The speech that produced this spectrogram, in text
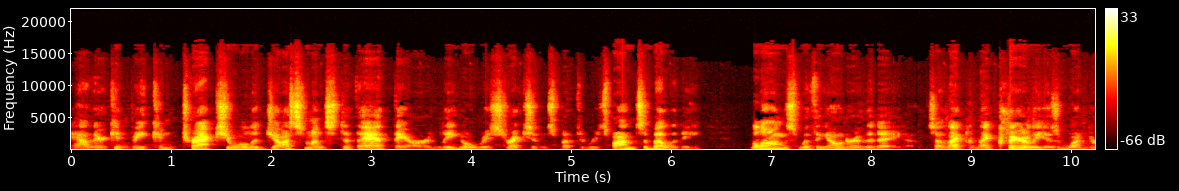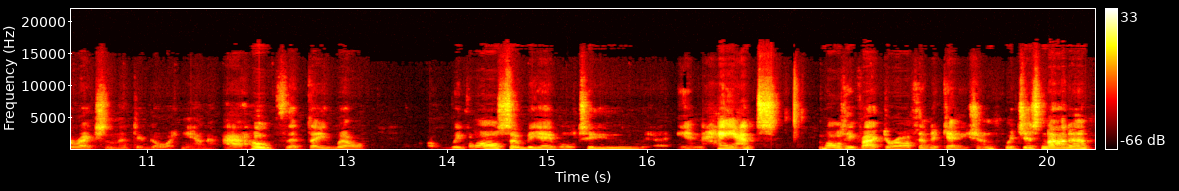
Now, there can be contractual adjustments to that, there are legal restrictions, but the responsibility belongs with the owner of the data. So that, that clearly is one direction that they're going in. I hope that they will, we will also be able to uh, enhance multi-factor authentication, which is not a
